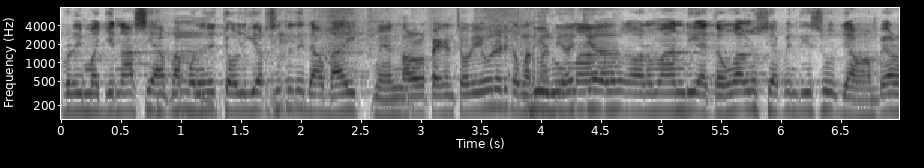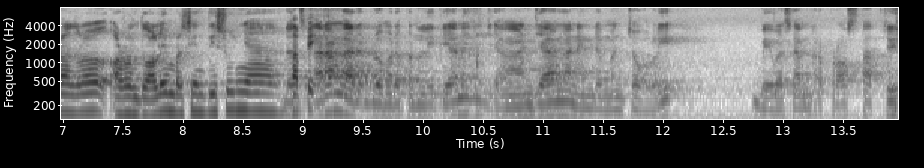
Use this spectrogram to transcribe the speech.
berimajinasi apa pun itu coliers itu tidak baik, men. kalau pengen coli udah di kamar di mandi rumah aja lu kamar mandi atau enggak lu siapin tisu jangan sampai orang tua orang tua lu yang bersihin tisunya Dan Tapi- sekarang nggak ada belum ada penelitiannya sih. Jangan-jangan yang demen coli bebas kanker prostat cuy.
